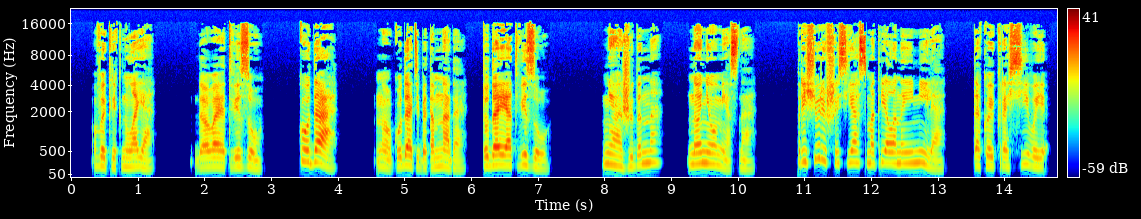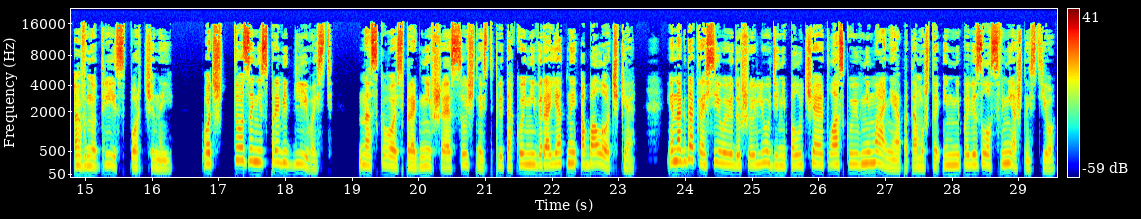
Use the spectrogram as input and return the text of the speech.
— выкрикнула я. «Давай отвезу». «Куда?» «Ну, куда тебе там надо? Туда и отвезу». Неожиданно, но неуместно. Прищурившись, я смотрела на Эмиля. Такой красивый, а внутри испорченный. Вот что за несправедливость! Насквозь прогнившая сущность при такой невероятной оболочке. Иногда красивые душой люди не получают ласку и внимания, потому что им не повезло с внешностью,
